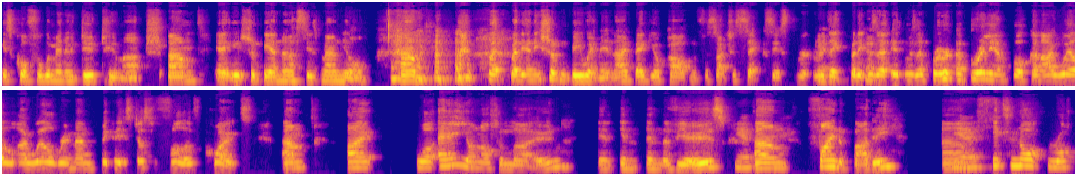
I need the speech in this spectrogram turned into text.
it's called for women who do too much. Um, it, should be a nurse's manual, um, but but and it shouldn't be women. I beg your pardon for such a sexist r- Yeah, But it was a it was a, br- a brilliant book, and I will I will remember because it's just full of quotes. Um, I well, a you're not alone in in, in the views. yes. Um, find a buddy. Um, Yes. It's not rock.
